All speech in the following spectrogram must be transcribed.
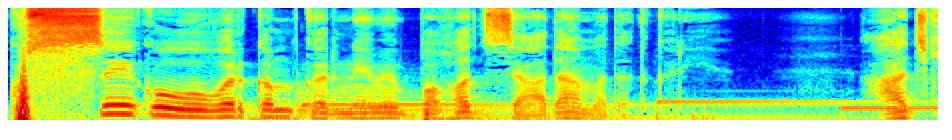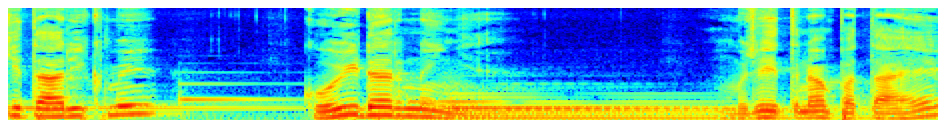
गुस्से को ओवरकम करने में बहुत ज़्यादा मदद करी है। आज की तारीख में कोई डर नहीं है। मुझे इतना पता है,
